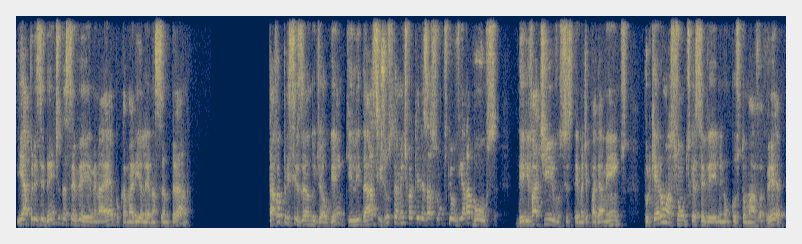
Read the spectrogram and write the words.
e a presidente da CVM na época, Maria Helena Santana, estava precisando de alguém que lidasse justamente com aqueles assuntos que eu via na bolsa, derivativos, sistema de pagamentos, porque eram assuntos que a CVM não costumava ver,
